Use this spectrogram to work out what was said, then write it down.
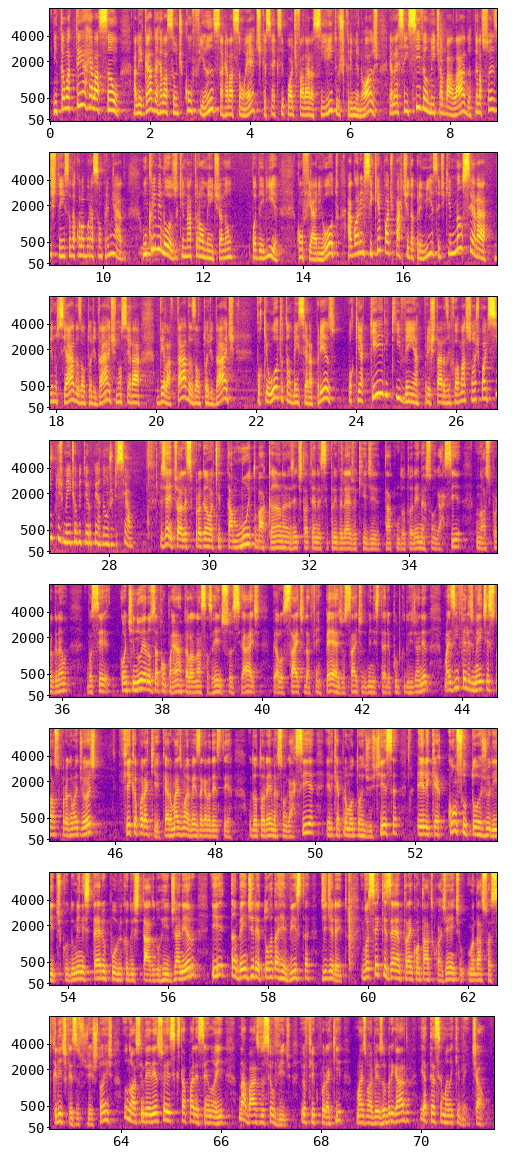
Então, até a relação, a alegada relação de confiança, a relação ética, se é que se pode falar assim, entre os criminosos, ela é sensivelmente abalada pela só existência da colaboração premiada. Um criminoso que naturalmente já não poderia confiar em outro, agora ele sequer pode partir da premissa de que não será denunciado às autoridades, não será delatado às autoridades, porque o outro também será preso, porque aquele que venha prestar as informações pode simplesmente obter o perdão judicial. Gente, olha, esse programa aqui está muito bacana. A gente está tendo esse privilégio aqui de estar tá com o Dr. Emerson Garcia no nosso programa. Você continue a nos acompanhar pelas nossas redes sociais, pelo site da FEMPERG, o site do Ministério Público do Rio de Janeiro, mas infelizmente esse nosso programa de hoje fica por aqui. Quero mais uma vez agradecer o Dr. Emerson Garcia, ele que é promotor de justiça, Ele que é consultor jurídico do Ministério Público do Estado do Rio de Janeiro e também diretor da revista de Direito. E você quiser entrar em contato com a gente, mandar suas críticas e sugestões, o nosso endereço é esse que está aparecendo aí na base do seu vídeo. Eu fico por aqui, mais uma vez obrigado e até semana que vem. Tchau.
